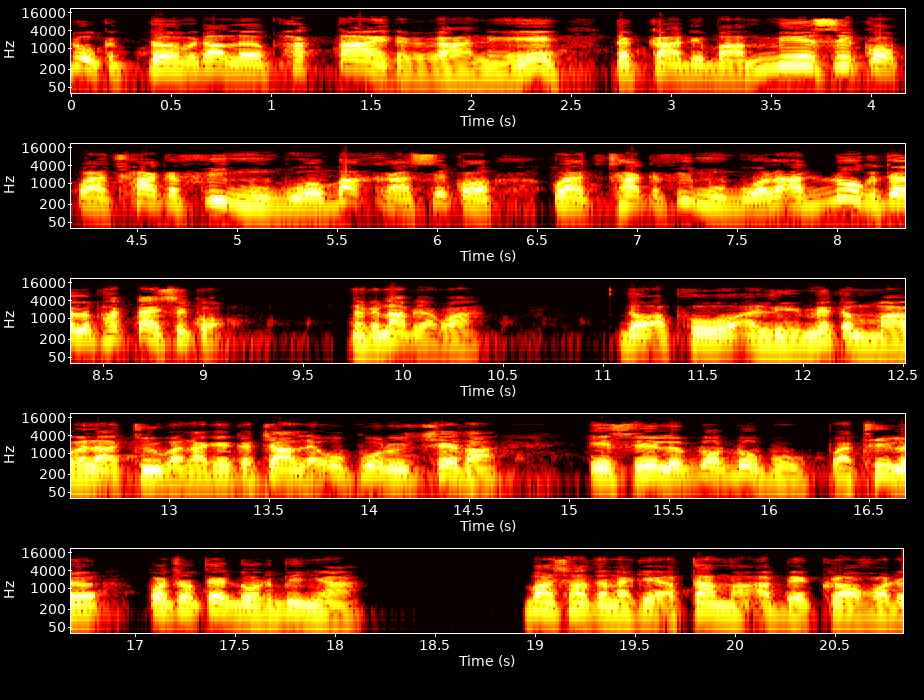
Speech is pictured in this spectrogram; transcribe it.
ดูกันเตอเวดาเลยภาคใต้ตะการนี่ตะการเดบามีสิกอปลาชากสิมูบัวบักขาสิกอปลาชากสิมูบัวแล้วอดูกันเตอเลยภาคใต้สิกอนั่นก็น่าแปลกว่า တော့အဖိုးအလီမေတ္တမာဝလာကျူပါနာကေကကြလေအဖိုးရချက်တာအေစေလဘလဒိုဘူးပတိလကောချတဲ့ဒေါ်ဘိညာဘာသာတနာကေအတမအဘေကရာဟောဒ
